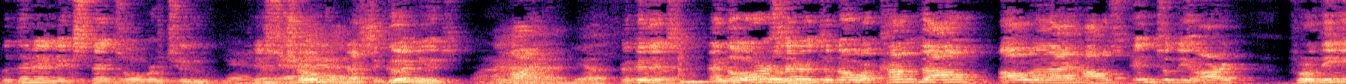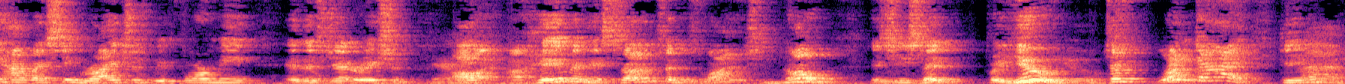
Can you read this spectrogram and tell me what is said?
but then it extends over to his Yes. children. That's the good news. Amen. Why? Yes. Look at this. And the Lord said unto Noah, Come down, all of thy house, into the ark, for thee have I seen righteous before me in this generation. Yeah. All- uh, him and his sons and his wives? No. And she said, For you, You. just one guy. Can you Man.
